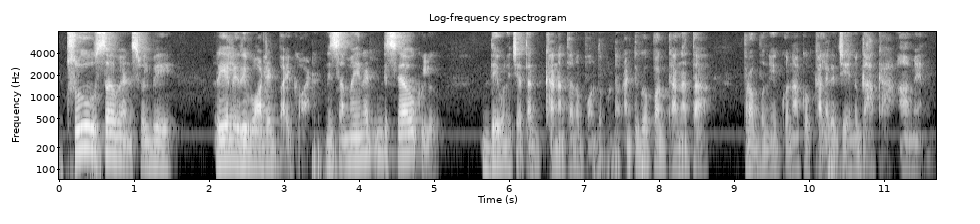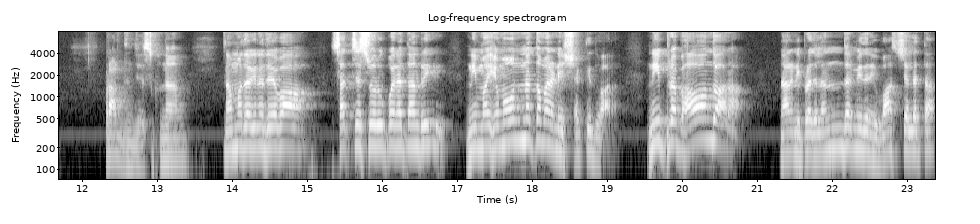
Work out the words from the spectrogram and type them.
true servants will be really rewarded by God. నిజమైనటువంటి సేవకులు దేవుని చేత ఘనతను పొందుకుంటారు. అటు గొప్ప ఘనత ప్రభు నీకు నాకు కలగజేయను గాక ఆమెను. ప్రార్థన చేసుకున్నాం నమ్మదగిన దేవా సత్యస్వరూపైన తండ్రి నీ మహిమోన్నతమైన నీ శక్తి ద్వారా నీ ప్రభావం ద్వారా నాన్న నీ ప్రజలందరి మీద నీ వాత్సల్యత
